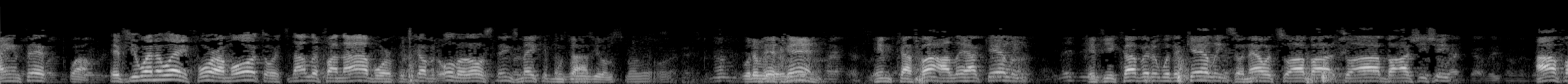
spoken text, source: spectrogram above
עין ט'. Wow. If you went away four amot, or it's not לפניו, or if it's covered, all of those things make it As long מותר. as you don't smell it or whatever. they're- וכן, אם כפה עליה כלי, if you covered it with a keli, so now it's צואה ב- צואה בעשישית. Alpha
